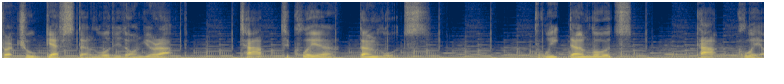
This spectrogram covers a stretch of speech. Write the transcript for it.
virtual GIFs downloaded on your app. Tap to clear downloads. Delete downloads, tap clear.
